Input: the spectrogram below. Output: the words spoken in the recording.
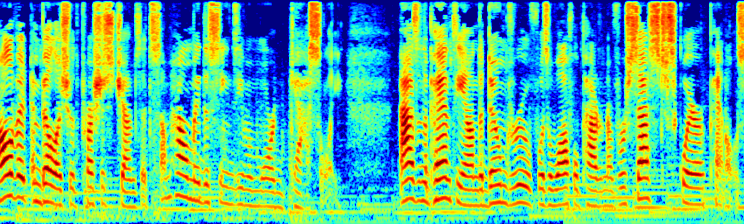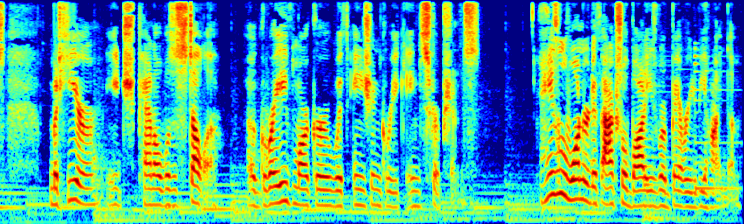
All of it embellished with precious gems that somehow made the scenes even more ghastly. As in the Pantheon, the domed roof was a waffle pattern of recessed square panels. But here, each panel was a stela, a grave marker with ancient Greek inscriptions. Hazel wondered if actual bodies were buried behind them.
